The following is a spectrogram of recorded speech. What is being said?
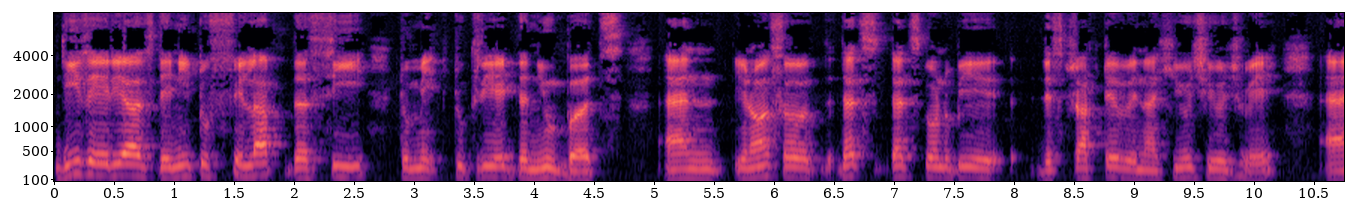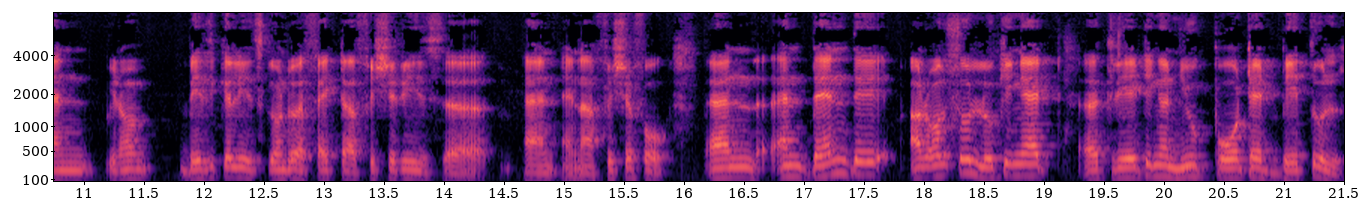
these areas they need to fill up the sea to make to create the new berths. And you know so that's that's going to be destructive in a huge huge way. And you know basically it's going to affect our fisheries uh, and and our fisher folk. And and then they are also looking at uh, creating a new port at Betul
